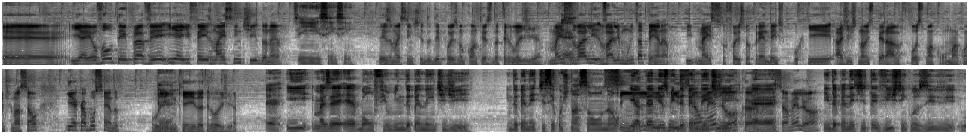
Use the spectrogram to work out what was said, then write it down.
É, e aí eu voltei para ver e aí fez mais sentido, né? Sim, sim, sim fez mais sentido depois no contexto da trilogia. Mas é. vale, vale muito a pena. Mas isso foi surpreendente porque a gente não esperava que fosse uma, uma continuação e acabou sendo o é. link aí da trilogia. É, e, mas é, é bom o filme, independente de. Independente de ser continuação ou não. Sim, e até mesmo independente isso é o melhor, de. Cara, é, isso é o melhor. Independente de ter visto, inclusive, o,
